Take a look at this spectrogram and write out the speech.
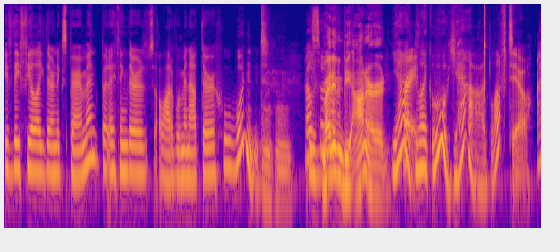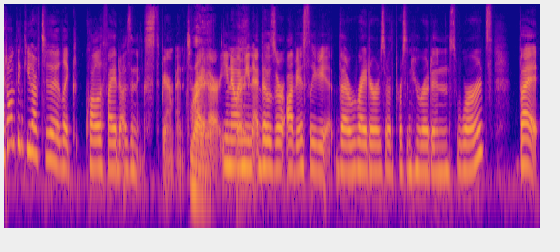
if they feel like they're an experiment, but I think there's a lot of women out there who wouldn't. Mm-hmm. Also, might even be honored. Yeah, right. be like, "Ooh, yeah, I'd love to." I don't think you have to like qualify it as an experiment right. either. You know, right. I mean, those are obviously the writers or the person who wrote in's words, but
